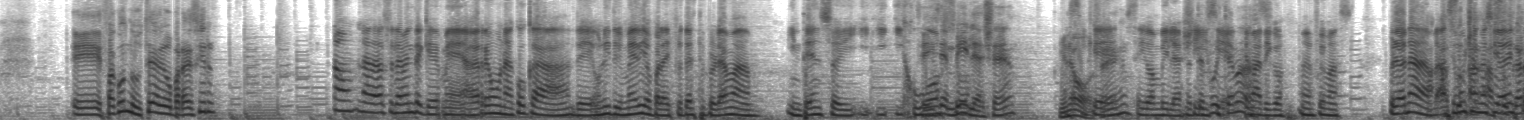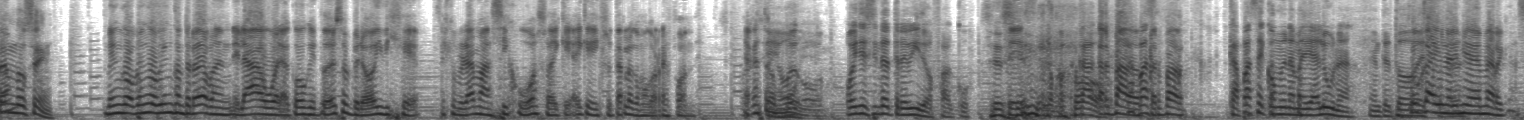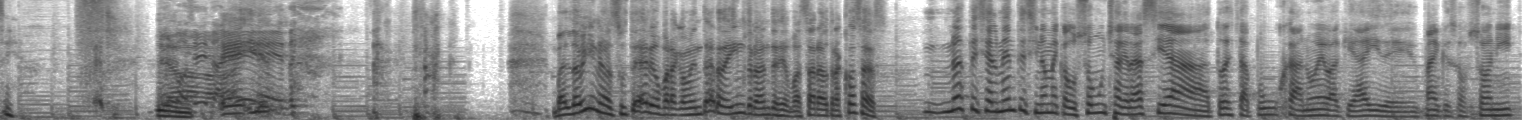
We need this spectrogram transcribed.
Eh, Facundo, ¿usted algo para decir? No, nada, solamente que me agarré una coca de un litro y medio para disfrutar este programa intenso y, y, y Se jugoso. dice en Village, ¿eh? Mira Así vos, que ¿eh? sigo en Village. No te sí, fuiste sí, más. temático, no me fui más. Pero nada, hace mucho no hacía esto. Vengo, vengo bien controlado con el agua, la coca y todo eso, pero hoy dije, es que el programa así jugoso hay que, hay que disfrutarlo como corresponde. Y acá estoy. Sí, muy hoy, bien. hoy se siente atrevido, Facu. Sí, Sí, sí. sí, zarpado, Capaz- se come una media luna entre todo Coca eso, y una ¿eh? línea de merca, sí. Bien. Eh, y- Baldovinos, ¿usted algo para comentar de intro antes de pasar a otras cosas? No especialmente, sino me causó mucha gracia toda esta puja nueva que hay de Microsoft Sony,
